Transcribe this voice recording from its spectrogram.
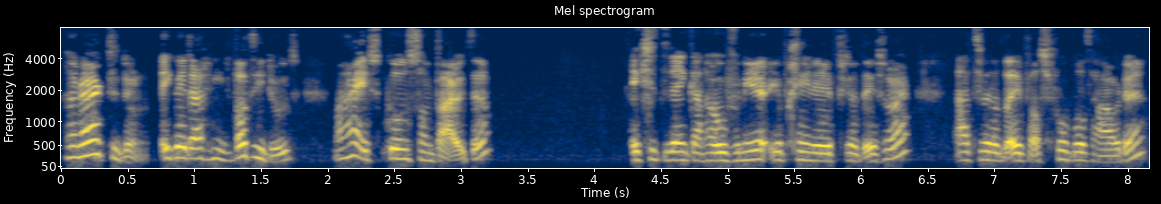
zijn werk te doen. Ik weet eigenlijk niet wat hij doet, maar hij is constant buiten. Ik zit te denken aan Hovenier. Ik heb geen idee of dat is hoor. Laten we dat even als voorbeeld houden.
